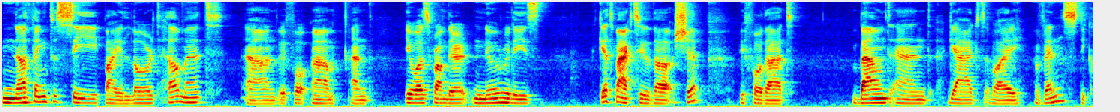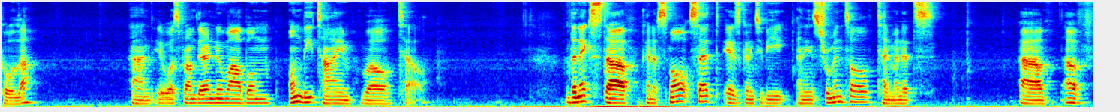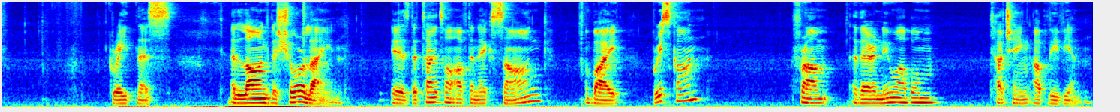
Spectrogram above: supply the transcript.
Nothing to See by Lord Helmet and before um and it was from their new release Get Back to the Ship. Before that Bound and Gagged by Vince DiCola. And it was from their new album Only Time Will Tell. The next uh, kind of small set is going to be an instrumental, 10 minutes uh, of greatness. Along the Shoreline is the title of the next song by Briscon from their new album Touching Oblivion.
